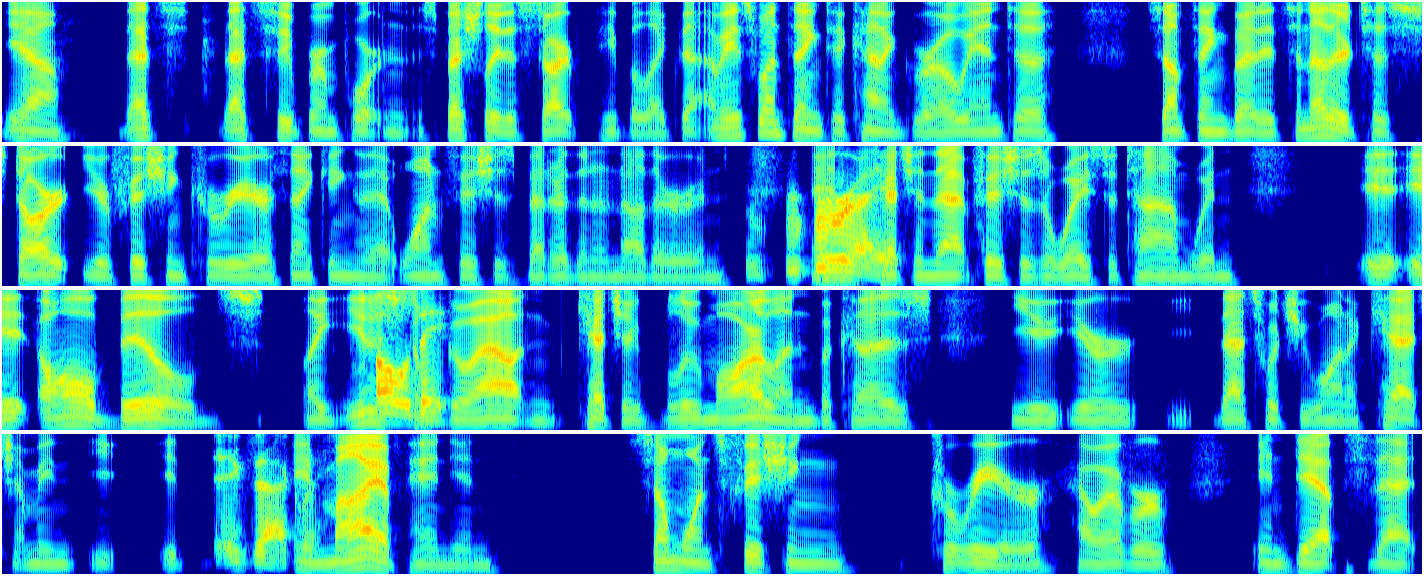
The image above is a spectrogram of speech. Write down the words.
Yeah, that's that's super important, especially to start people like that. I mean, it's one thing to kind of grow into something, but it's another to start your fishing career thinking that one fish is better than another and, R- r- and right. catching that fish is a waste of time when it, it all builds. Like you just Oh, don't they- go out and catch a blue marlin because you you're that's what you want to catch. I mean, it Exactly. in my opinion, someone's fishing career, however in depth that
